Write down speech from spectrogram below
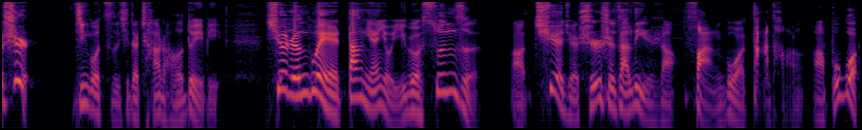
是经过仔细的查找和对比，薛仁贵当年有一个孙子啊，确确实实在历史上反过大唐啊。不过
